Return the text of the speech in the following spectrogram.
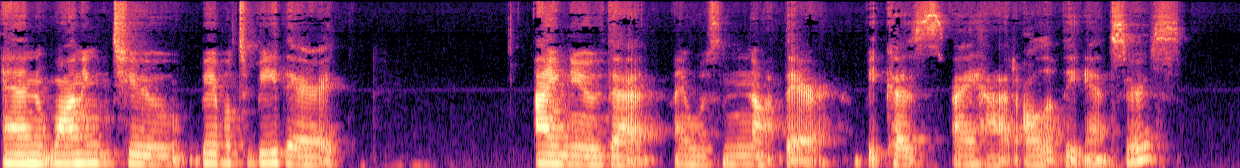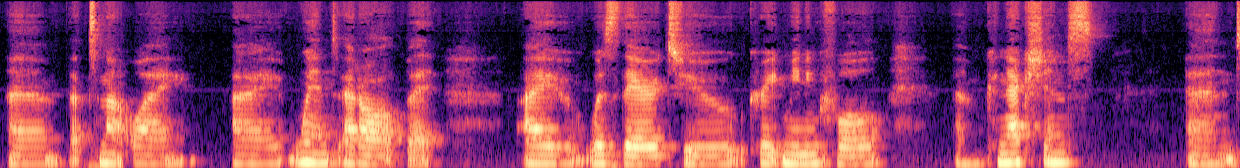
and wanting to be able to be there i knew that i was not there because i had all of the answers um, that's not why i went at all but i was there to create meaningful um, connections and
